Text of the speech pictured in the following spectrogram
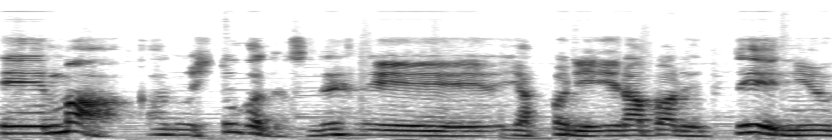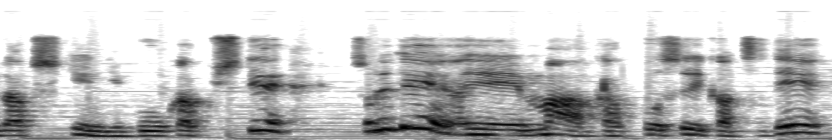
えー、まあ、あの人がですね、えー、やっぱり選ばれて入学試験に合格して、それで、えー、まあ、学校生活で、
